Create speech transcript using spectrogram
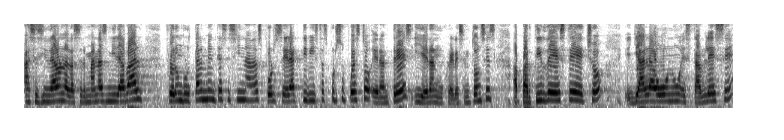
asesinaron a las hermanas Mirabal. Fueron brutalmente asesinadas por ser activistas, por supuesto, eran tres y eran mujeres. Entonces, a partir de este hecho, ya la ONU establece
